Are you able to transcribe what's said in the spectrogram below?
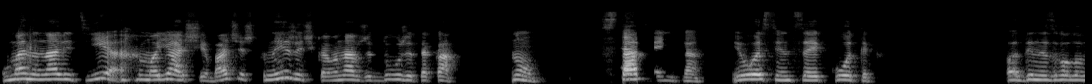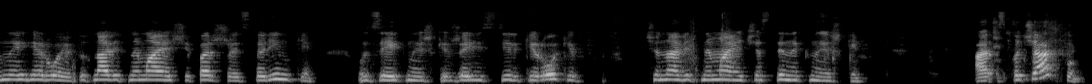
У мене навіть є моя ще, бачиш, книжечка, вона вже дуже така, ну, старенька. І ось він цей котик один із головних героїв. Тут навіть немає ще першої сторінки у цієї книжки, вже їй стільки років, що навіть немає частини книжки. А спочатку,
